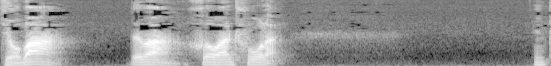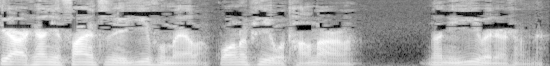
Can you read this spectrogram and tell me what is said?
酒吧，对吧？喝完出来。你第二天你发现自己衣服没了，光着屁股躺哪儿了？那你意味着什么呀？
